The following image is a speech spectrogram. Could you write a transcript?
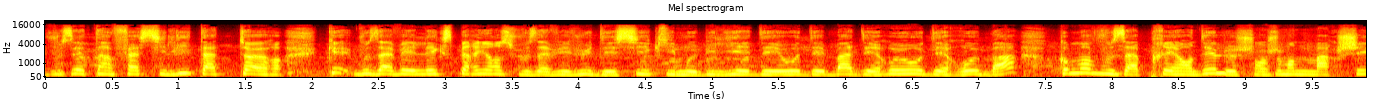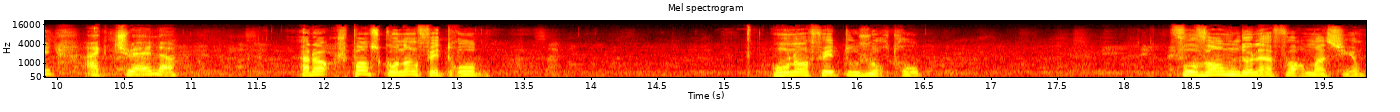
Vous êtes un facilitateur. Vous avez l'expérience, vous avez vu des cycles immobiliers, des hauts, des bas, des rehauts, des rebas. Comment vous appréhendez le changement de marché actuel? Alors, je pense qu'on en fait trop. On en fait toujours trop faut vendre de l'information.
